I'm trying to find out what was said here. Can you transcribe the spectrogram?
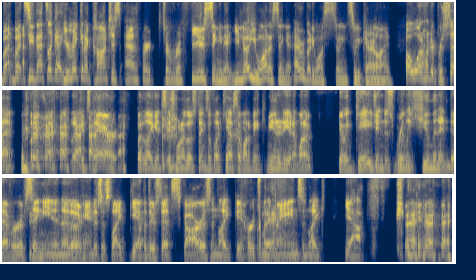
but but see, that's like a you're making a conscious effort to refuse singing it. You know, you want to sing it. Everybody wants to sing Sweet Caroline. Oh, 100%. Like, like, like it's there. But like it's it's one of those things of like, yes, I want to be in community and I want to, you know, engage in this really human endeavor of singing. And on the other hand, it's just like, yeah, but there's that scars and like it hurts when it rains and like, yeah. I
